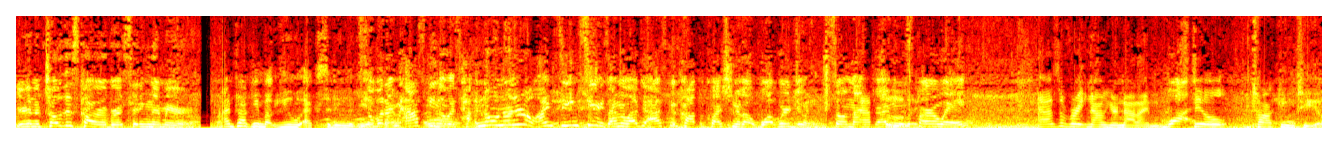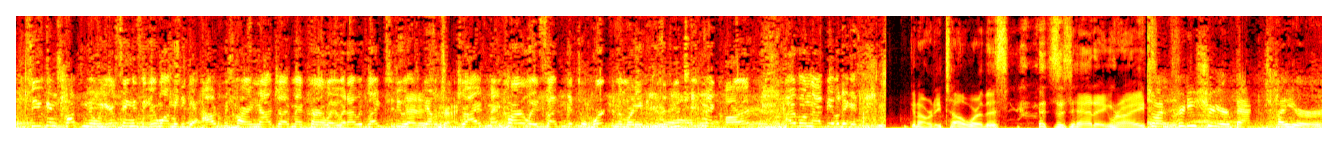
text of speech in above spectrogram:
You're gonna tow this car over us hitting their mirror. I'm talking about you exiting the vehicle. So what I'm asking though is, how, no, no, no, no. I'm being serious. I'm allowed to ask a cop a question about what we're doing. So am I driving this car away? As of right now, you're not. I'm Why? still talking to you. So you can talk to me. What you're saying is that you want me to get out of the car and not drive my car away. What I would like to do That is to be able correct. to drive my car away so I can get to work in the morning. Because if you take my car, I will not be able to get. You can already tell where this this is heading, right? So I'm pretty sure your back tire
